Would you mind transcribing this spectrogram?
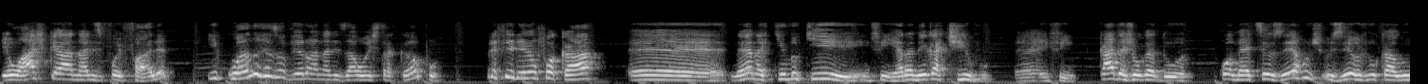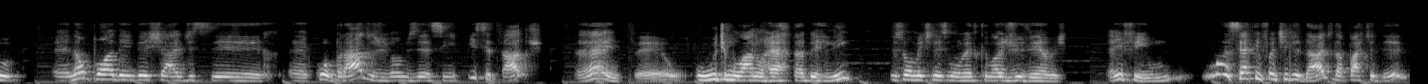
eu acho que a análise foi falha. E quando resolveram analisar o extracampo, preferiram focar é, né, naquilo que, enfim, era negativo. É, enfim, cada jogador comete seus erros. Os erros do Calu é, não podem deixar de ser é, cobrados, vamos dizer assim, e citados. Né? É, o último lá no Hertha Berlim, principalmente nesse momento que nós vivemos, é, enfim, uma certa infantilidade da parte dele,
